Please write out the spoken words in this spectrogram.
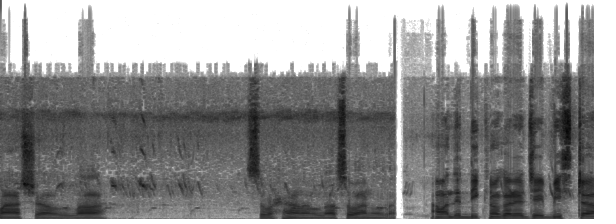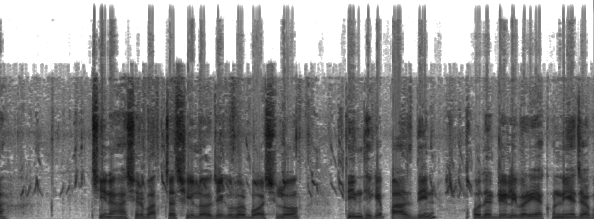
মাশাআল্লাহ। সুবহানাল্লাহ সুবহানাল্লাহ। আমাদের দিকনগরের যে বিশটা চীনা হাঁসের বাচ্চা ছিল, যেগুলোর বয়স ছিল তিন থেকে পাঁচ দিন, ওদের ডেলিভারি এখন নিয়ে যাব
